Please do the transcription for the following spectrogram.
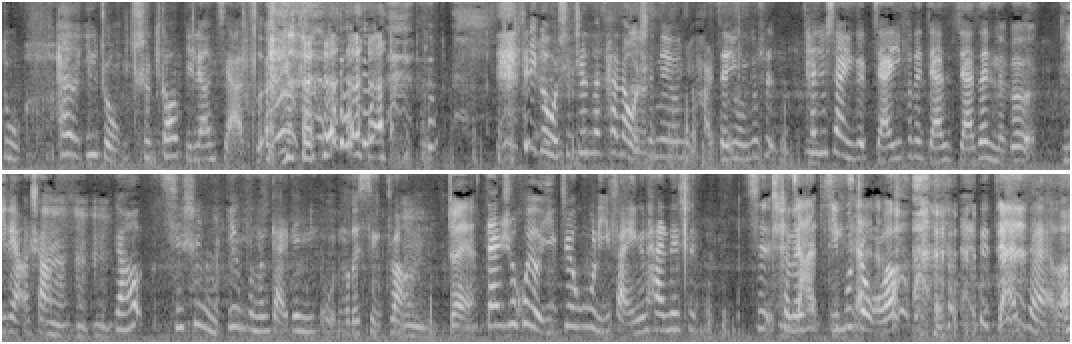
度。一种是高鼻梁夹子，这个我是真的看到我身边有女孩在用，就是它就像一个夹衣服的夹子，夹在你那个鼻梁上。嗯嗯嗯。然后其实你并不能改变你骨头的形状，嗯，对，但是会有一阵物理反应，它那是是可能夹皮肤肿了，就夹起来了。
